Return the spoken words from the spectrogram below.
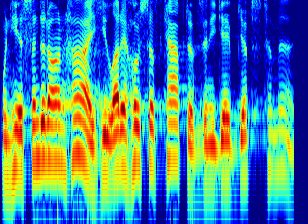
When he ascended on high, he led a host of captives and he gave gifts to men.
